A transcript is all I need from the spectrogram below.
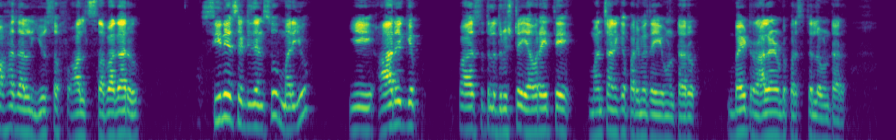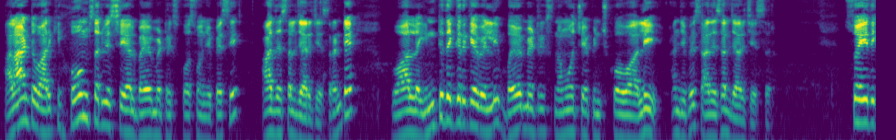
ఫహద్ అల్ యూసఫ్ అల్ సబా గారు సీనియర్ సిటిజన్స్ మరియు ఈ ఆరోగ్య పరిస్థితుల దృష్ట్యా ఎవరైతే మంచానికే పరిమిత అయి ఉంటారో బయట రాలేనటువంటి పరిస్థితుల్లో ఉంటారు అలాంటి వారికి హోమ్ సర్వీస్ చేయాలి బయోమెట్రిక్స్ కోసం అని చెప్పేసి ఆదేశాలు జారీ చేశారు. అంటే వాళ్ళ ఇంటి దగ్గరికే వెళ్ళి బయోమెట్రిక్స్ నమోదు చేయించుకోవాలి అని చెప్పేసి ఆదేశాలు జారీ చేశారు. సో ఇది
